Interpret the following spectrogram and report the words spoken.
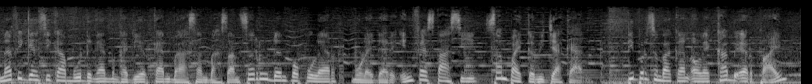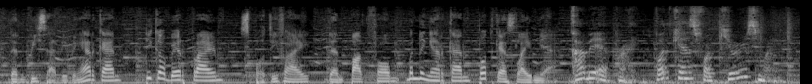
menavigasi kamu dengan menghadirkan bahasan-bahasan seru dan populer mulai dari investasi sampai kebijakan. Dipersembahkan oleh KBR Prime dan bisa didengarkan di KBR Prime, Spotify, dan platform mendengarkan podcast lainnya. KBR Prime, podcast for curious mind.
